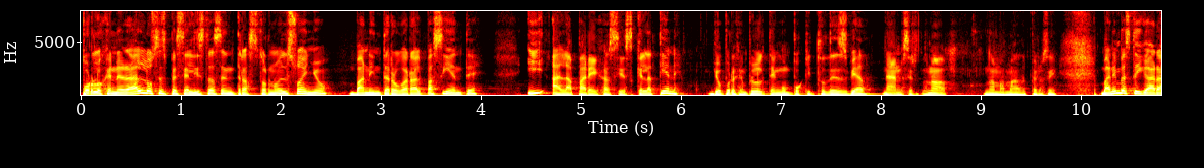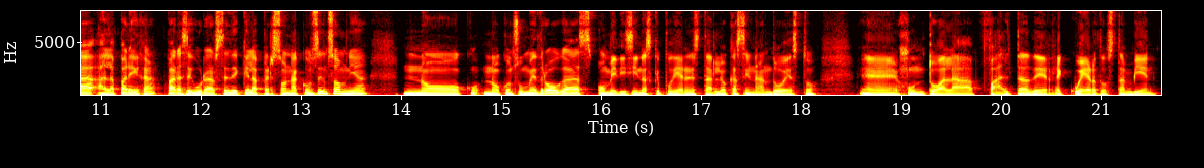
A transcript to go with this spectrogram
Por lo general, los especialistas en trastorno del sueño van a interrogar al paciente y a la pareja si es que la tiene. Yo, por ejemplo, la tengo un poquito desviada. No, no es cierto, no, una mamada, pero sí. Van a investigar a, la pareja para asegurarse de que la persona con insomnia no, no, consume drogas o medicinas que pudieran estarle ocasionando esto, eh, junto a la falta de recuerdos también.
